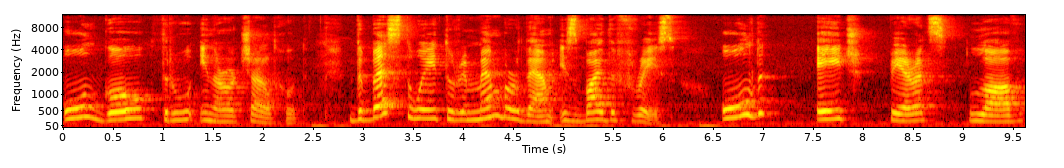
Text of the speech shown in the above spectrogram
all go through in our childhood. The best way to remember them is by the phrase old age parrots love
